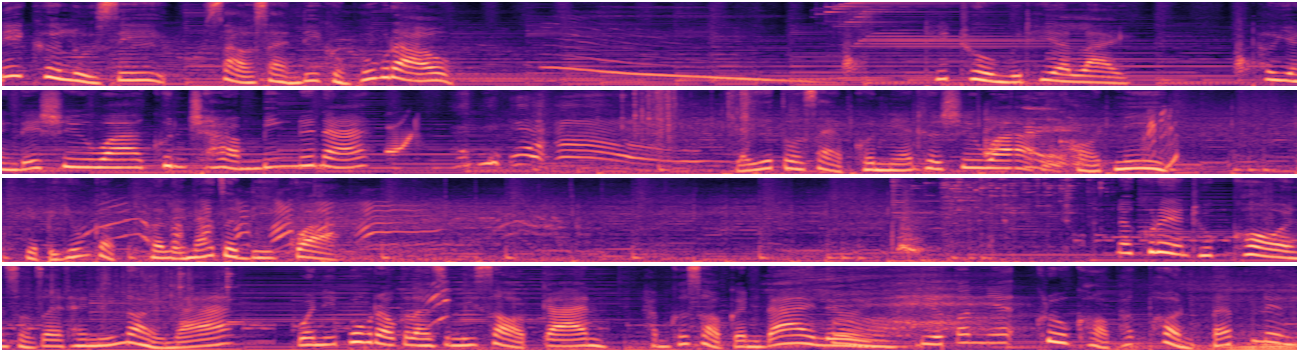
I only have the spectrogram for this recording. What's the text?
นี่คือลูซี่ สาวแสนดีของพวกเรา ที่ทรูมวิทยาลัย เธอยังได้ชื่อว่าคุณชาร์มบิ้งด้วยนะ และยายตัวแสบคนนี้เธอชื่อว่าคอร์ทนี่อย่าไปยุ่งกับเธอเลยน่าจะดีกว่า นักเรียนทุกคนสนใจทางนี้หน่อยนะ วันนี้พวกเรากำลังจะมีสอบกันทำข้อสอบกันได้เลย เดี๋ยวตอนเนี้ยครูขอพักผ่อนแป๊บหนึ่ง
